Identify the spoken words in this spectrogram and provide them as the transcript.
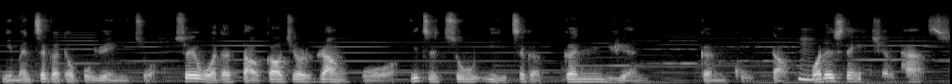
你们这个都不愿意做，所以我的祷告就让我一直注意这个根源跟古道。What is the ancient paths？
